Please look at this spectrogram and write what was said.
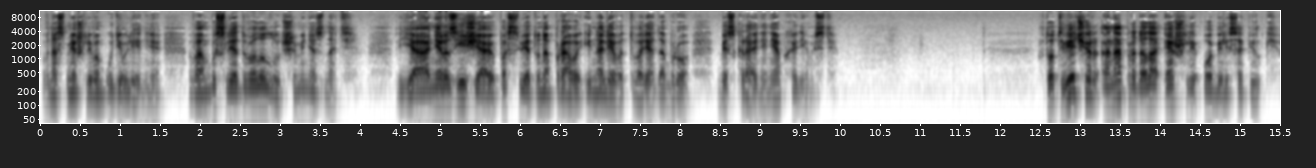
в насмешливом удивлении. «Вам бы следовало лучше меня знать. Я не разъезжаю по свету направо и налево, творя добро, без крайней необходимости». Тот вечер она продала Эшли обе лесопилки.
